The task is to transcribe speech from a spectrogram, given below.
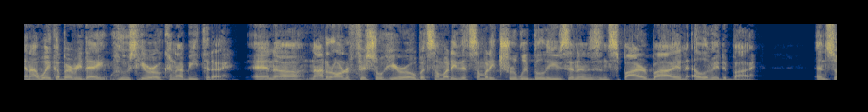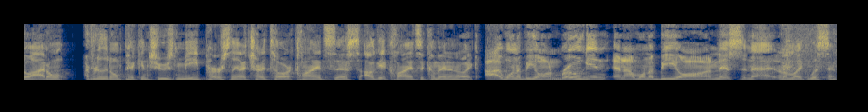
And I wake up every day, whose hero can I be today? And uh, not an artificial hero, but somebody that somebody truly believes in and is inspired by and elevated by. And so I don't, I really don't pick and choose me personally. And I try to tell our clients this. I'll get clients that come in and they're like, I want to be on Rogan and I want to be on this and that. And I'm like, listen,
